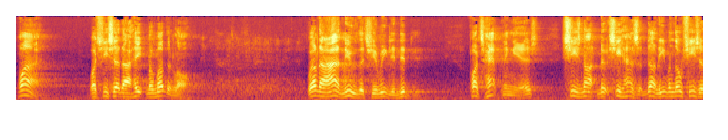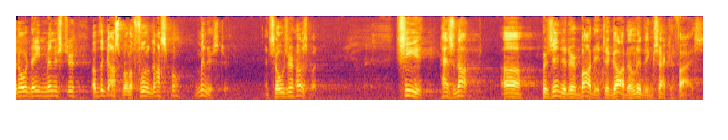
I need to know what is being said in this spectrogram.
Why? Well, she said, I hate my mother-in-law. Well, now I knew that she really didn't. What's happening is she's not she hasn't done, even though she's an ordained minister of the gospel, a full gospel minister, and so is her husband. She has not uh, presented her body to God a living sacrifice.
